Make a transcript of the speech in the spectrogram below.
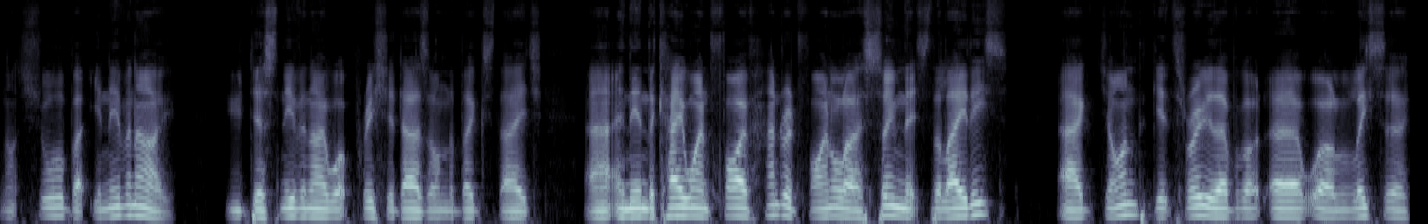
not sure, but you never know. You just never know what pressure does on the big stage. Uh, and then the K1 500 final, I assume that's the ladies. Uh, John, get through. They've got, uh, well, Lisa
